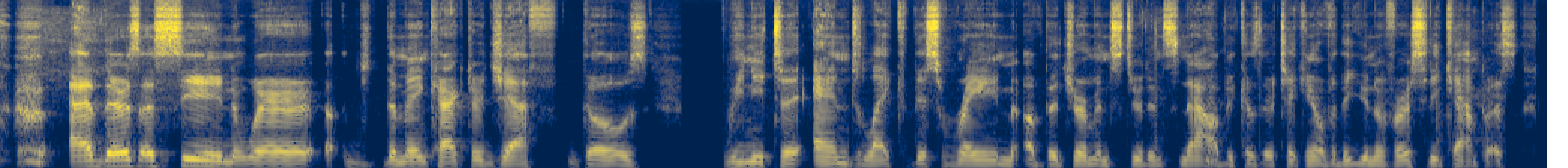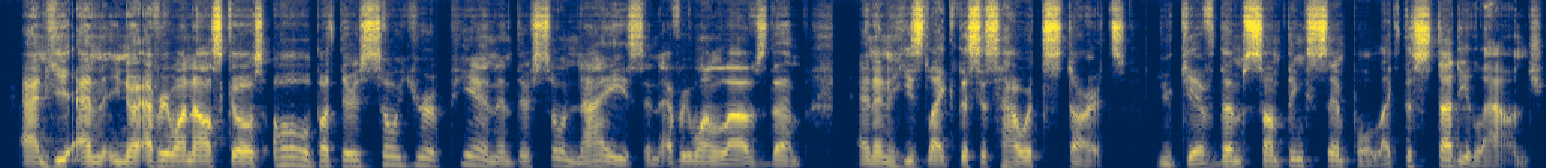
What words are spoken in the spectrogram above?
and there's a scene where the main character Jeff goes, "We need to end like this reign of the German students now because they're taking over the university campus." And he and you know everyone else goes, "Oh, but they're so European and they're so nice and everyone loves them." And then he's like, "This is how it starts. You give them something simple like the study lounge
